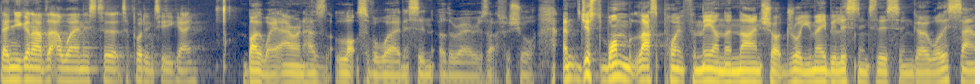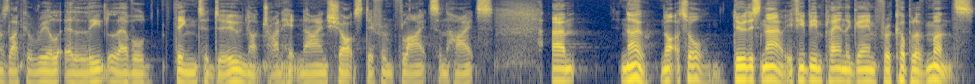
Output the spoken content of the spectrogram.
then you're going to have that awareness to, to put into your game. By the way, Aaron has lots of awareness in other areas, that's for sure. And just one last point for me on the nine shot drill. You may be listening to this and go, well, this sounds like a real elite level thing to do, not trying to hit nine shots, different flights and heights. Um, no, not at all. Do this now. If you've been playing the game for a couple of months,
